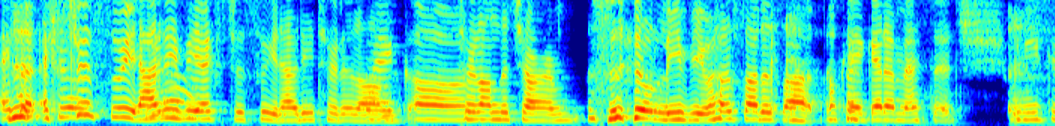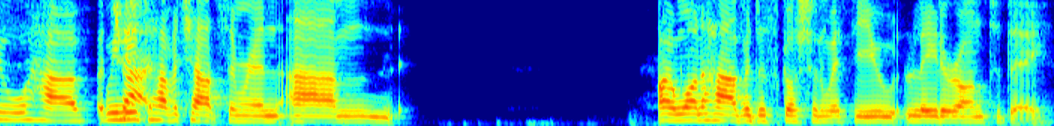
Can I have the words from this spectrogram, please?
Extra, extra sweet. How yeah. do you be extra sweet? How do you turn it on? Like, uh, turn on the charm so they don't leave you. How sad is that? okay, get a message. We need to have a chat. we chat. need to have a chat, Simran. Um, I want to have a discussion with you later on today.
